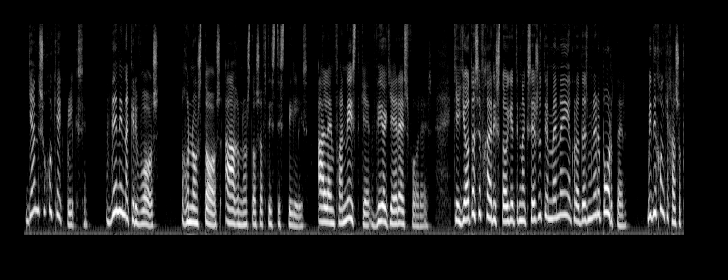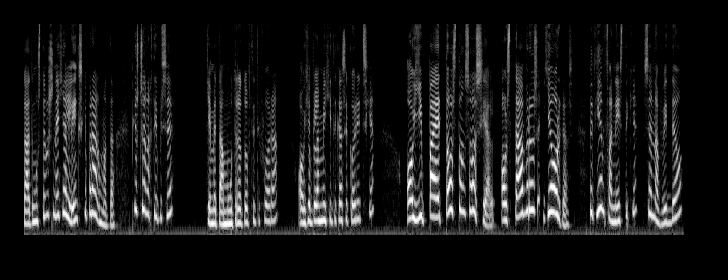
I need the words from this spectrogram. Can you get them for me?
Γιάννη, σου έχω και έκπληξη. Δεν είναι ακριβώς γνωστός, άγνωστος αυτής της στήλης, αλλά εμφανίστηκε δύο γερές φορές. Και Γιώτα, σε ευχαριστώ γιατί να ξέρεις ότι εμένα οι ακροατές μου είναι ρεπόρτερ. Μην τυχόν και χάσω κάτι, μου στέλνουν συνέχεια links και πράγματα. Ποιος ξαναχτύπησε, και με τα μούτρα του αυτή τη φορά, όχι απλά με ηχητικά σε κορίτσια; Ο γηπαετός των social, ο Σταύρος Γεώργας. Παιδιά, εμφανίστηκε σε ένα βίντεο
